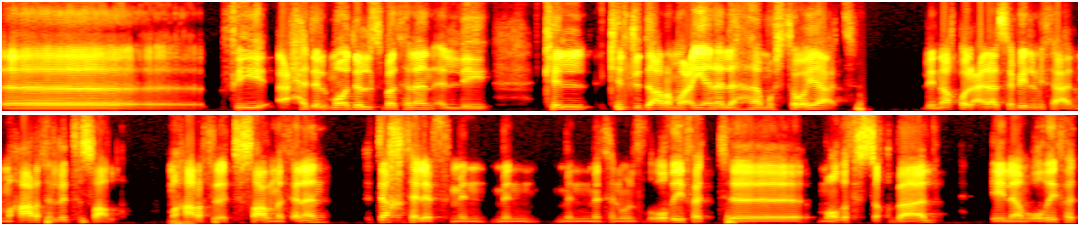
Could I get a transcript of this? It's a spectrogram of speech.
آه، في أحد المودلز مثلا اللي كل كل جدارة معينة لها مستويات. لنقل على سبيل المثال مهارة الاتصال. مهارة الاتصال مثلا تختلف من من من مثلا وظيفة آه، موظف استقبال إلى وظيفة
